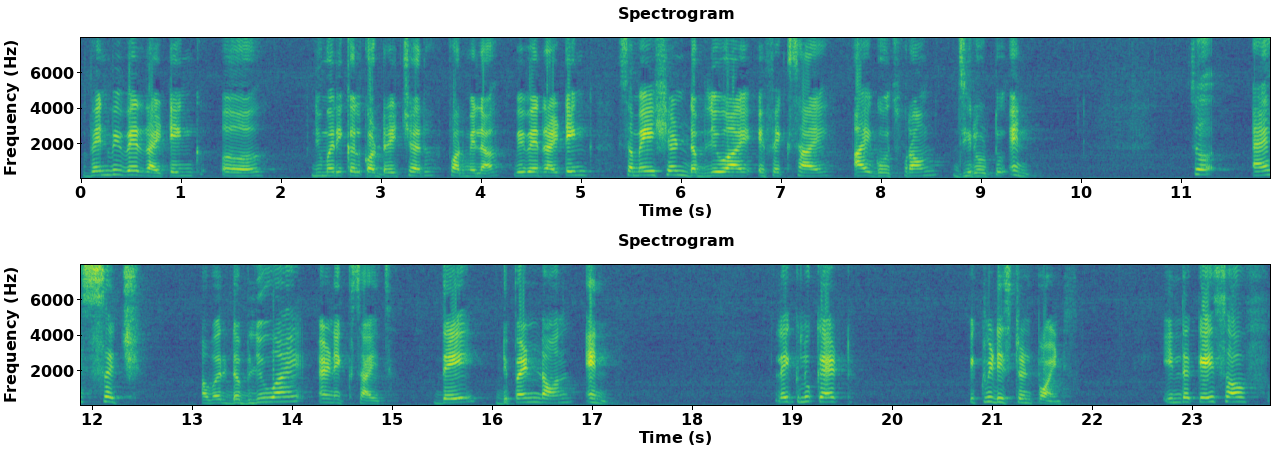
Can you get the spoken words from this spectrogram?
when we were writing a numerical quadrature formula, we were writing summation w i f x i, i goes from 0 to n. So, as such our w i and x i they depend on n. Like look at equidistant points. In the case of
